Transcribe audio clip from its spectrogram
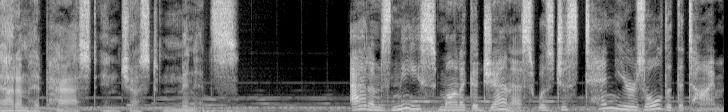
Adam had passed in just minutes. Adam's niece, Monica Janus, was just 10 years old at the time.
